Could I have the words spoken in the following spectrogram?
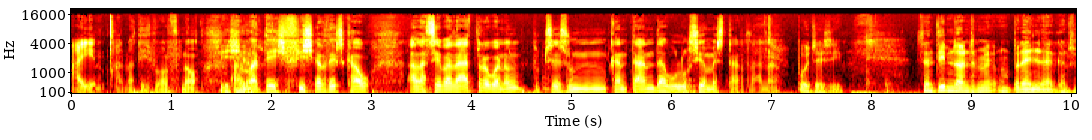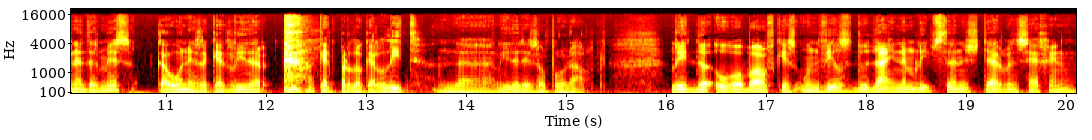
Ai, el mateix Wolf, no. Fischer. El mateix Fischer Discount cau a la seva edat, però bueno, potser és un cantant d'evolució més tardana. Potser sí. Sentim, doncs, un parell de cançonetes més, que un és aquest líder, aquest, perdó, aquest lead, de líder és el plural. Lead de Hugo Wolf, que és Un Wils du deinem liebsten sterben segen,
